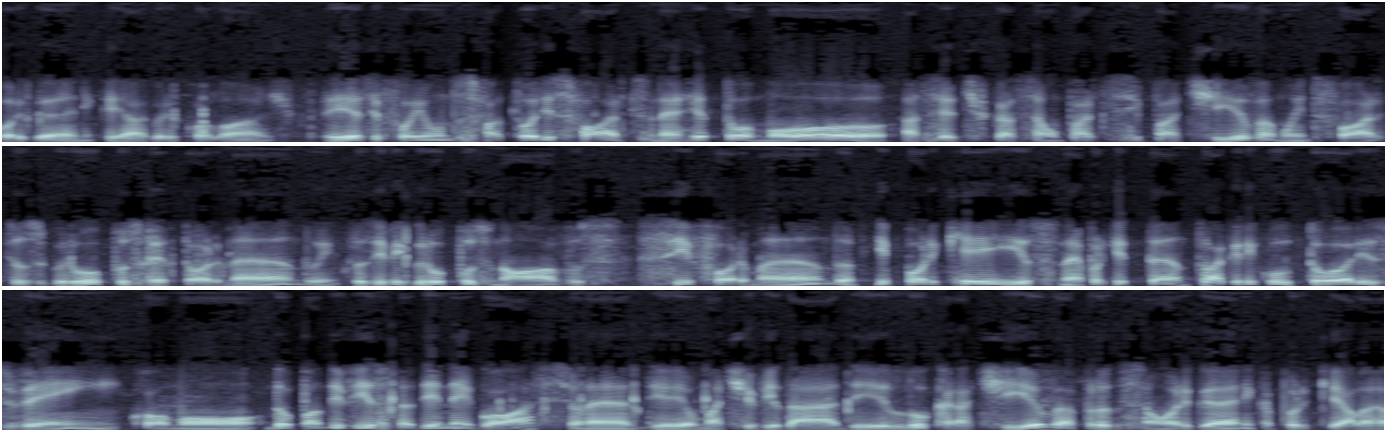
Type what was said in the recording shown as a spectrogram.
orgânica e agroecológica. Esse foi um dos fatores fortes, né? Retomou a certificação participativa muito forte, os grupos retornando, inclusive grupos novos se formando. E por que isso, né? Porque tanto agricultores veem como do ponto de vista de negócio, né, de uma atividade lucrativa, a produção orgânica, porque ela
